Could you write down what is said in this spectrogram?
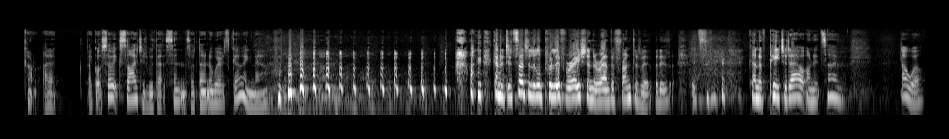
Can't, I, I got so excited with that sentence, I don't know where it's going now. I kind of did such a little proliferation around the front of it that it's, it's kind of petered out on its own. Oh well.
